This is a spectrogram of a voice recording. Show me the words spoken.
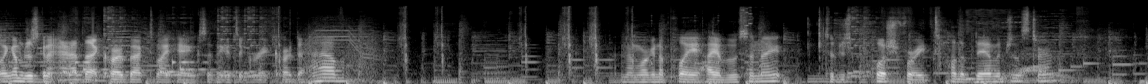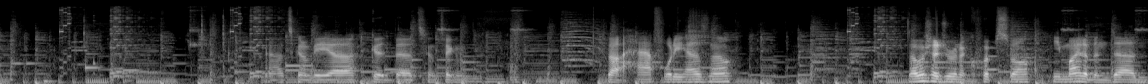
I think I'm just to add that card back to my hand because I think it's a great card to have. And then we're to play Hayabusa Knight to just push for a ton of damage this turn. Going to be a good bit. It's to take him about half what he has now. I wish I drew an equip spell. He might have been dead.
